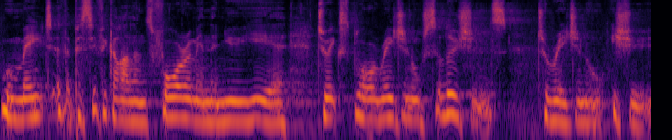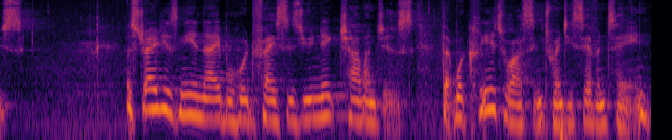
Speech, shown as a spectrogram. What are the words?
will meet at the Pacific Islands Forum in the new year to explore regional solutions to regional issues. Australia's near neighbourhood faces unique challenges that were clear to us in 2017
